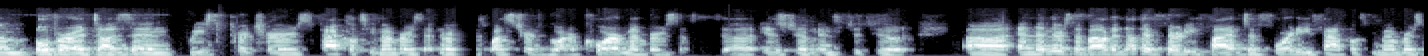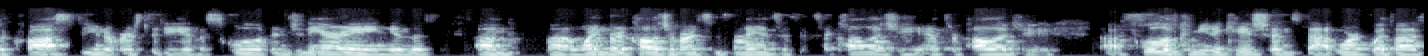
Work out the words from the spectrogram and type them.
um, over a dozen researchers, faculty members at Northwestern who are core members of the ISGEM Institute. Uh, and then there's about another 35 to 40 faculty members across the university in the School of Engineering, in the um, uh, Weinberg College of Arts and Sciences, in psychology, anthropology, uh, School of Communications that work with us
